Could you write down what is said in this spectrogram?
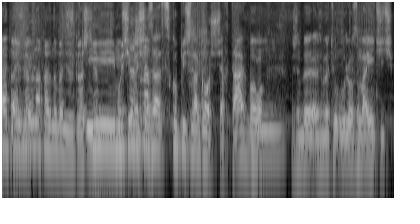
pewno To już wiemy, na pewno będzie z gościem. I Myślę, musimy się na- skupić na gościach, tak? Bo żeby, żeby tu urozmaicić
